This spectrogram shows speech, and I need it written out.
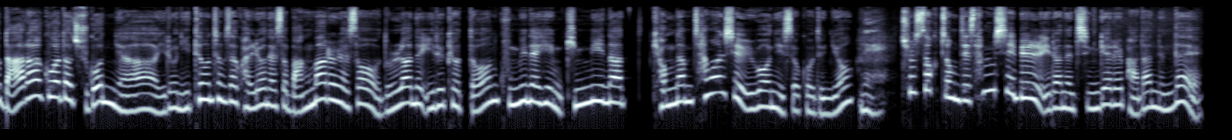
또 나라고 하다 죽었냐 이런 이태원 참사 관련해서 막말을 해서 논란을 일으켰던 국민의힘 김민아 경남 창원시 의원이 있었거든요. 네. 출석 정지 30일이라는 징계를 받았는데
